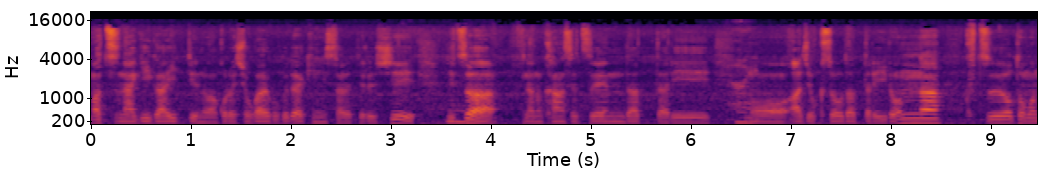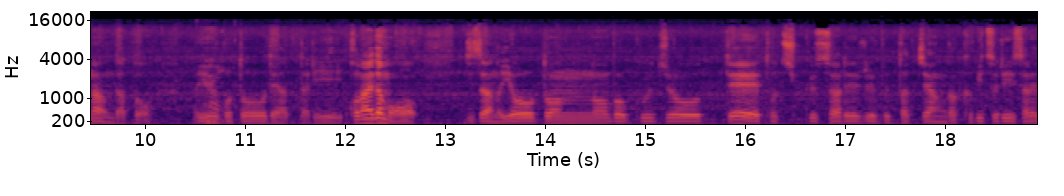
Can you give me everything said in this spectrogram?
まあ、つなぎ飼いっていうのはこれ諸外国では禁止されてるし実は、うん、あの関節炎だったり、はい、もう亜褥瘡だったりいろんな苦痛を伴うんだと。いうことであったり、はい、この間も実はあの養豚の牧場で土畜される豚ちゃんが首吊りされ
